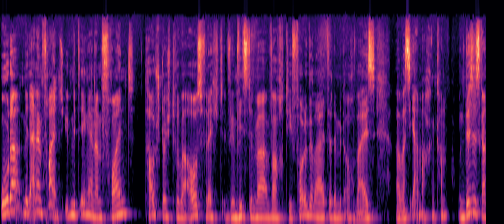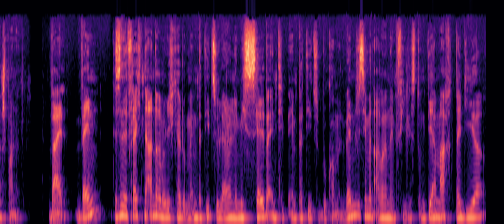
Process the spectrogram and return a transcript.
Oder mit einem Freund. Übt mit irgendeinem Freund, tauscht euch darüber aus. Vielleicht empfiehlst du immer einfach die Folge weiter, damit auch weiß, äh, was er machen kann. Und das ist ganz spannend. Weil, wenn, das ist vielleicht eine andere Möglichkeit, um Empathie zu lernen, nämlich selber Empathie zu bekommen. Wenn du das jemand anderen empfiehlst und der macht bei dir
